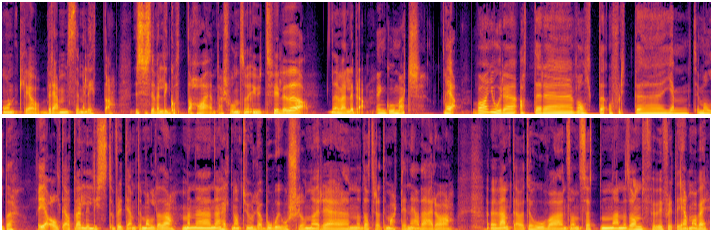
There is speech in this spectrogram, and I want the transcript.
ordentlig og bremser med litt, da. Jeg syns det er veldig godt å ha en person som utfyller det, da. Det er veldig bra. En god match. Ja. Hva gjorde at dere valgte å flytte hjem til Molde? Jeg har alltid hatt veldig lyst til å flytte hjem til Molde, da. Men eh, det er helt naturlig å bo i Oslo når, eh, når dattera til Martin er der. Og venta jo til hun var en sånn 17 eller noe sånt, før vi flytta hjemover.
